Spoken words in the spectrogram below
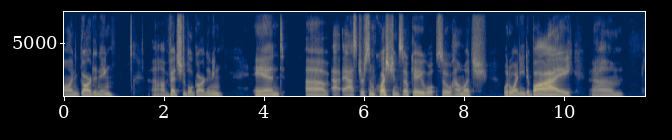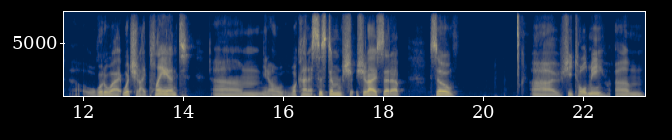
on gardening, uh, vegetable gardening, and uh, asked her some questions. Okay, well, so how much? What do I need to buy? Um, what do I? What should I plant? Um, you know, what kind of system sh- should I set up? So uh, she told me, um,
